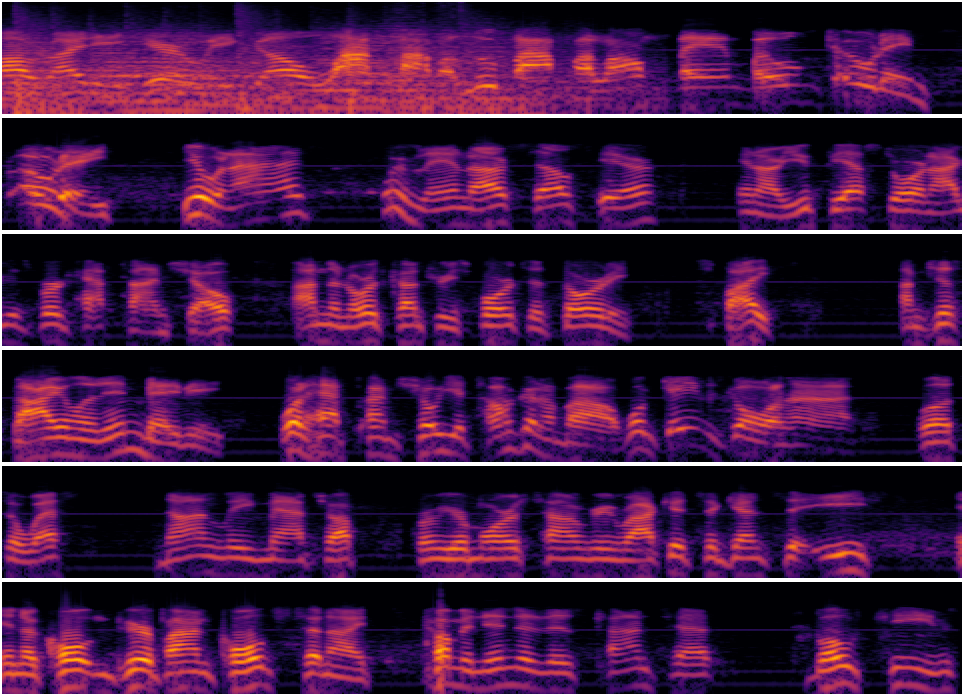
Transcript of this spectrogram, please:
All righty, here we go. Wop, loop, bop, bam, boom, tooty, fruity. You and I, we've landed ourselves here in our UPS store in Ogdensburg halftime show on the North Country Sports Authority. Spice, I'm just dialing in, baby. What halftime show you talking about? What game's going on? Well, it's a West non-league matchup from your Morristown Green Rockets against the East in the Colton Pierrepont Colts tonight. Coming into this contest, both teams,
